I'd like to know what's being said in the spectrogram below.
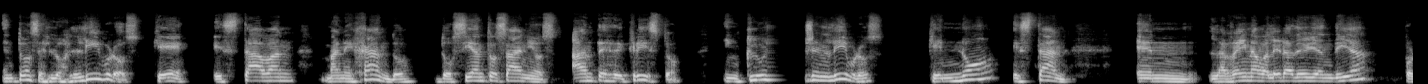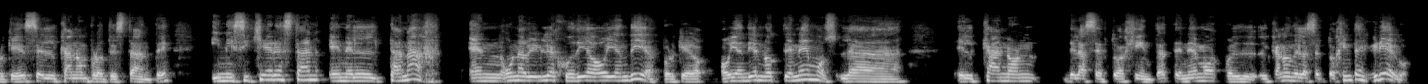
Entonces, los libros que estaban manejando 200 años antes de Cristo incluyen libros que no están en la Reina Valera de hoy en día, porque es el canon protestante, y ni siquiera están en el Tanaj, en una Biblia judía hoy en día, porque hoy en día no tenemos el canon de la Septuaginta, tenemos, pues, el, canon de la Septuaginta es griego.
